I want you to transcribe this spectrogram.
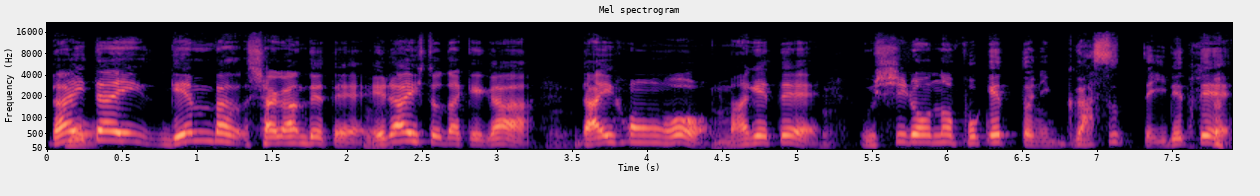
大体現場しゃがんでて、偉い人だけが台本を曲げて、後ろのポケットにガスって入れて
